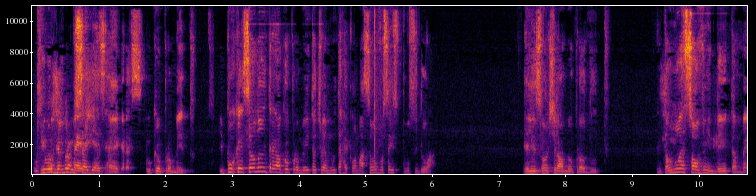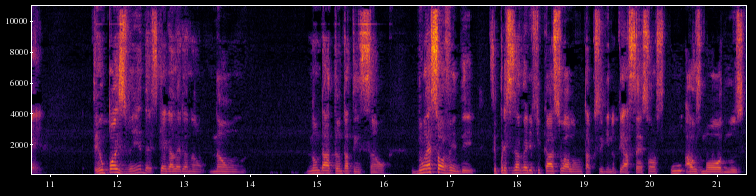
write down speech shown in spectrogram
que que você promete. segue as regras, o que eu prometo. E porque se eu não entregar o que eu prometo, eu tiver muita reclamação, eu vou ser expulso de lá. Eles vão tirar o meu produto. Então Sim. não é só vender também. Tem o pós-vendas que a galera não, não, não dá tanta atenção. Não é só vender. Você precisa verificar se o aluno está conseguindo ter acesso aos, aos módulos,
